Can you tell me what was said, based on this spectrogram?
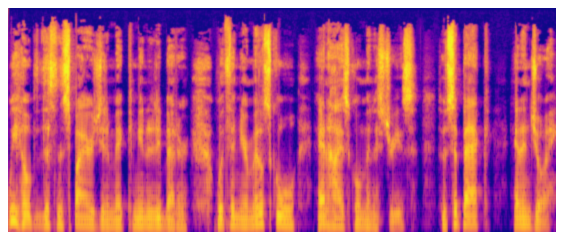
We hope that this inspires you to make community better within your middle school and high school ministries. So sit back and enjoy.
